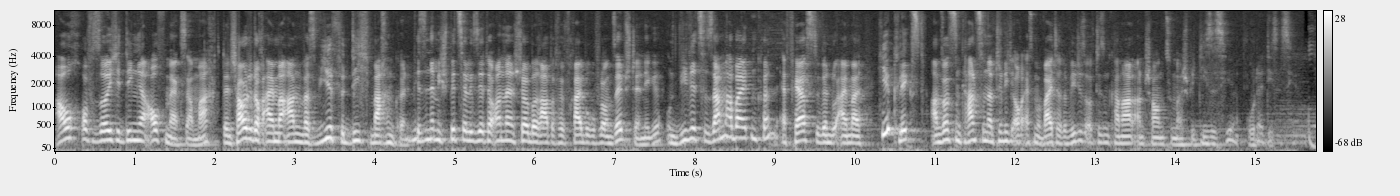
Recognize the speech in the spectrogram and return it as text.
auch auf solche Dinge aufmerksam macht, dann schau dir doch einmal an, was wir für dich machen können. Wir sind nämlich spezialisierte Online-Steuerberater für Freiberufler und Selbstständige und wie wir zusammenarbeiten können, erfährst du, wenn du einmal hier klickst. Ansonsten kannst du natürlich auch erstmal weitere Videos auf diesem Kanal anschauen, zum Beispiel dieses hier oder dieses hier.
